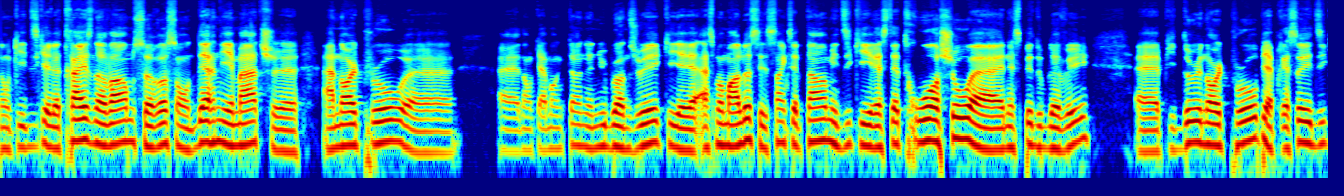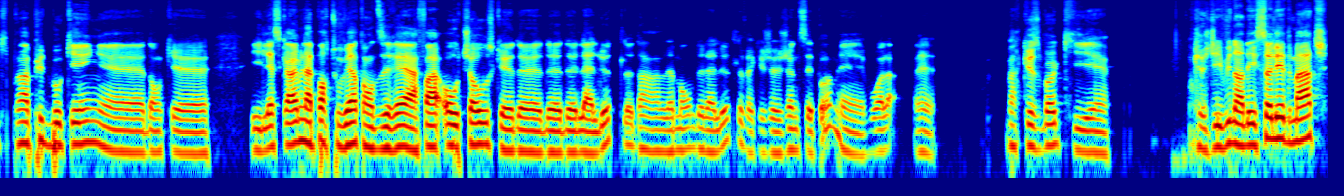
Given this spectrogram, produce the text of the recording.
Donc, il dit que le 13 novembre sera son dernier match euh, à North Pro, donc à Moncton, New Brunswick. Et, à ce moment-là, c'est le 5 septembre. Il dit qu'il restait trois shows à NSPW. Euh, puis deux North Pro, puis après ça, il dit qu'il prend plus de booking. euh, donc, euh, il laisse quand même la porte ouverte, on dirait, à faire autre chose que de, de- de la lutte, là, dans le monde de la lutte. Fait que je, je ne sais pas, mais voilà. Marcus Burke qui, que j'ai vu dans des solides matchs.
